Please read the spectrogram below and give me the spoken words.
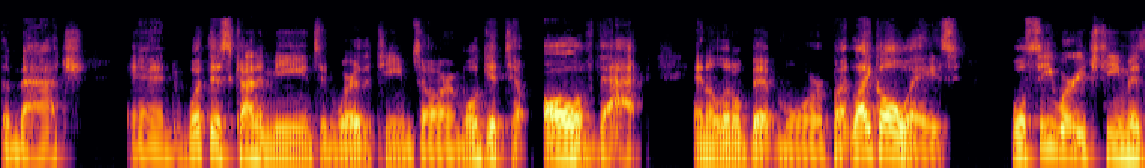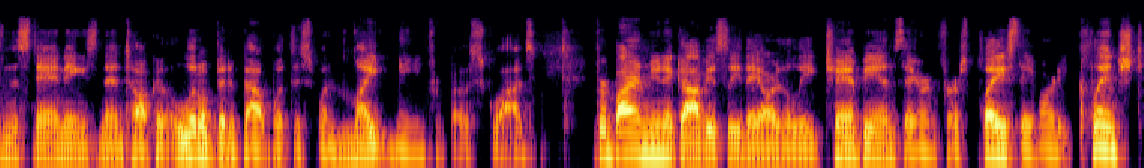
the match and what this kind of means and where the teams are. And we'll get to all of that and a little bit more. But like always, we'll see where each team is in the standings and then talk a little bit about what this one might mean for both squads. For Bayern Munich, obviously, they are the league champions. They are in first place. They've already clinched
